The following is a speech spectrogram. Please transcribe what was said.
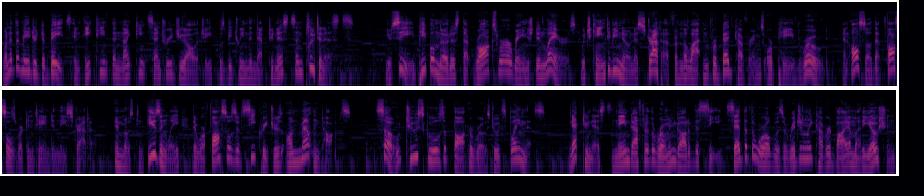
One of the major debates in 18th and 19th century geology was between the Neptunists and Plutonists. You see, people noticed that rocks were arranged in layers, which came to be known as strata from the Latin for bed coverings or paved road, and also that fossils were contained in these strata. And most confusingly, there were fossils of sea creatures on mountain tops. So, two schools of thought arose to explain this. Neptunists, named after the Roman god of the sea, said that the world was originally covered by a muddy ocean,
